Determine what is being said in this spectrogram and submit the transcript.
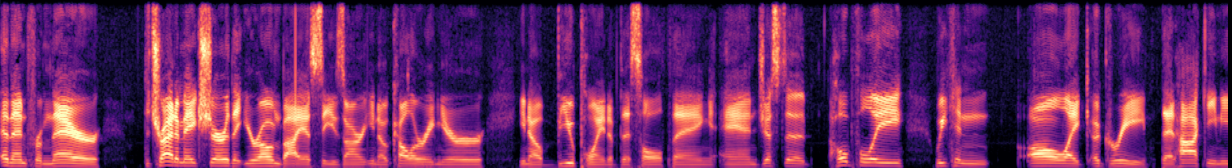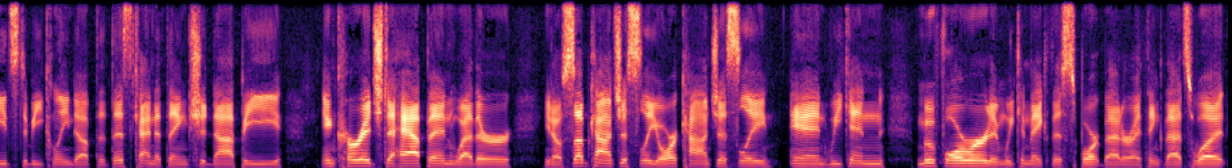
And then from there to try to make sure that your own biases aren't, you know, coloring your, you know, viewpoint of this whole thing and just to hopefully we can all like agree that hockey needs to be cleaned up, that this kind of thing should not be encouraged to happen whether, you know, subconsciously or consciously and we can move forward and we can make this sport better. I think that's what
